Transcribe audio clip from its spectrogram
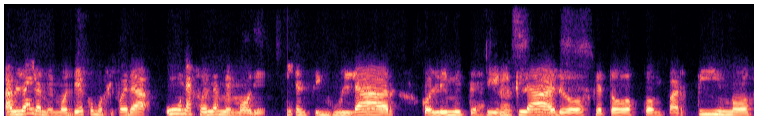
habla de la memoria como si fuera una sola memoria, en singular, con límites bien claros, que todos compartimos.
